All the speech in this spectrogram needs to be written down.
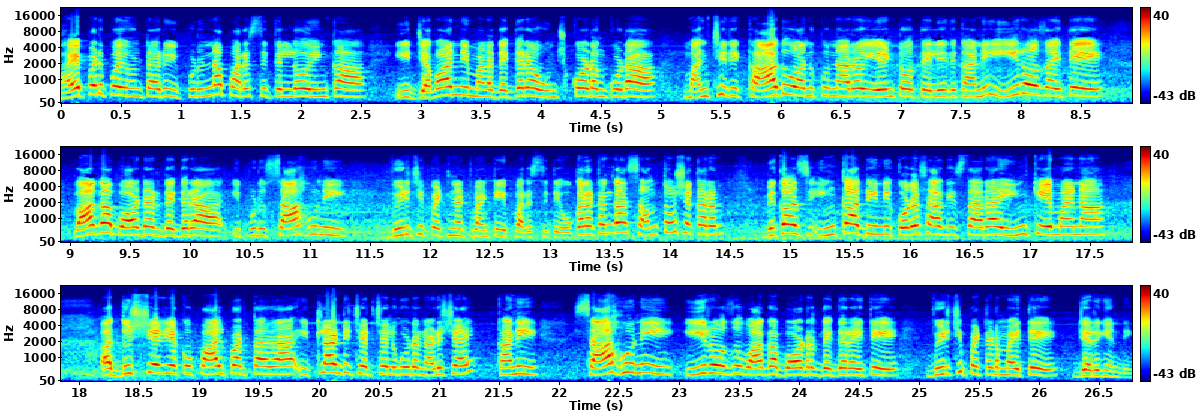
భయపడిపోయి ఉంటారు. ఇప్పుడున్న పరిస్థితుల్లో ఇంకా ఈ జవాన్ని మన దగ్గర ఉంచుకోవడం కూడా మంచిది కాదు అనుకున్నారో ఏంటో తెలియదు కానీ ఈ రోజైతే వాగా బార్డర్ దగ్గర ఇప్పుడు సాహుని విడిచిపెట్టినటువంటి పరిస్థితి. ఒక రకంగా సంతోషకరం. బికాజ్ ఇంకా దీన్ని కొనసాగిస్తారా? ఇంకేమైనా దుశ్చర్యకు పాల్పడతారా? ఇట్లాంటి చర్చలు కూడా నడిచాయి. కానీ సాహుని ఈరోజు వాగా బార్డర్ దగ్గర అయితే విడిచిపెట్టడం అయితే జరిగింది.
